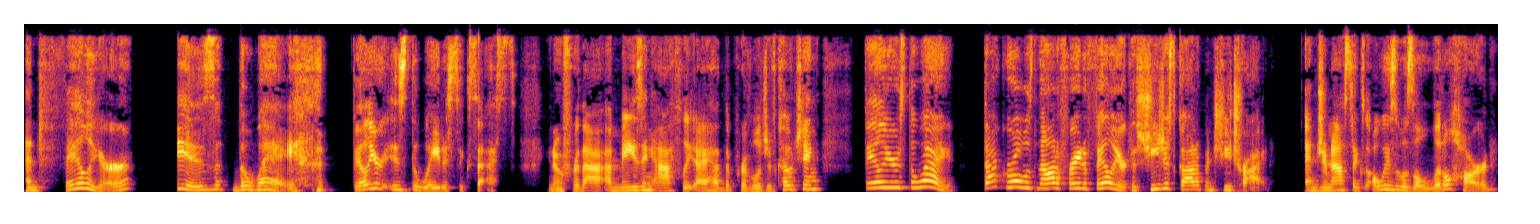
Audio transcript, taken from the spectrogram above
And failure is the way. failure is the way to success. You know, for that amazing athlete I had the privilege of coaching, failure is the way. That girl was not afraid of failure because she just got up and she mm-hmm. tried. And gymnastics always was a little hard.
